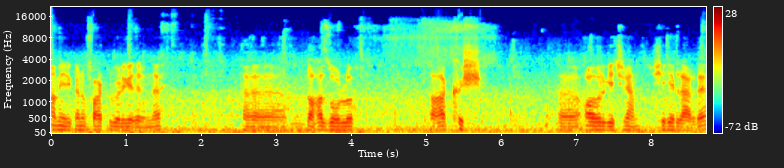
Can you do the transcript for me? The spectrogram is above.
Amerika'nın farklı bölgelerinde e, daha zorlu, daha kış ağır geçiren şehirlerde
